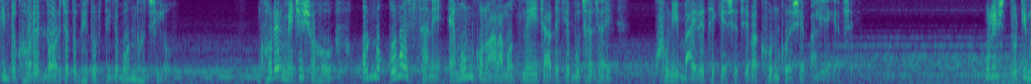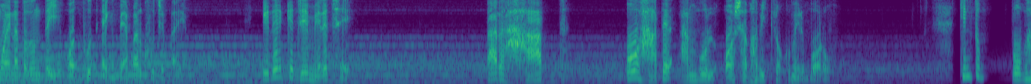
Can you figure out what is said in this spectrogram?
কিন্তু ঘরের দরজা তো ভেতর থেকে বন্ধ ছিল। ঘরের মেঝে সহ অন্য কোনো স্থানে এমন কোনো আলামত নেই যা দেখে বোঝা যায় খুনি বাইরে থেকে এসেছে বা খুন করে সে পালিয়ে গেছে। পুলিশ দুটি ময়না তদন্তেই অদ্ভুত এক ব্যাপার খুঁজে পায়। এদেরকে যে মেরেছে, তার হাত ও হাতের আঙ্গুল অস্বাভাবিক রকমের বড়। কিন্তু প্রভা,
